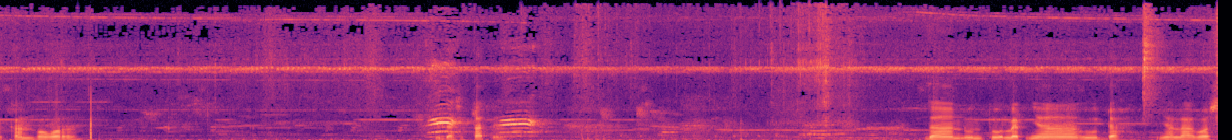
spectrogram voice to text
Tekan power. Sudah start ya. Dan untuk lednya udah nyala bos.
